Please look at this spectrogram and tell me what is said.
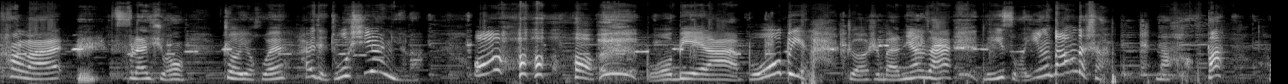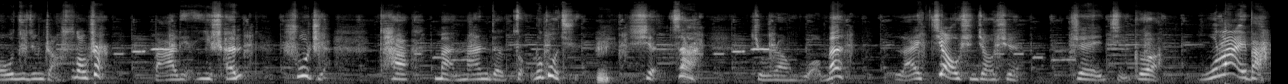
看来弗兰熊这一回还得多谢你了。哦，哈哈哈，不必啦，不必啦，这是本天才理所应当的事儿。那好吧，猴子警长说到这儿，把脸一沉，说着，他慢慢的走了过去。现在就让我们来教训教训这几个无赖吧。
